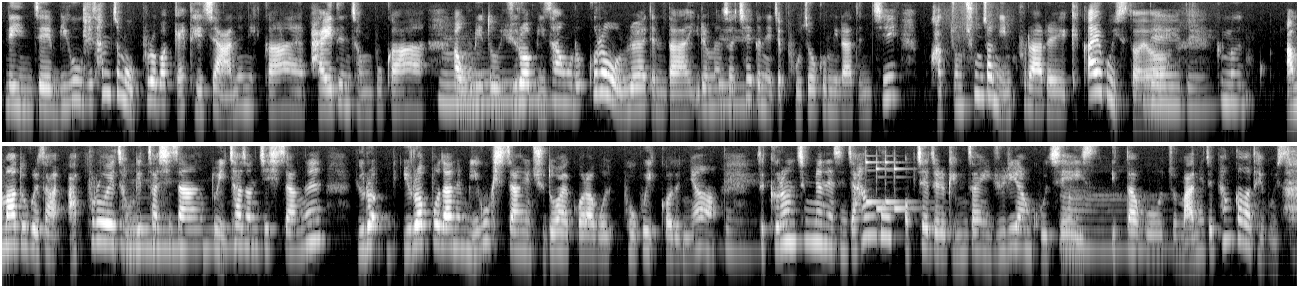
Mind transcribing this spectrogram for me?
근데 이제 미국이 3.5%밖에 되지 않으니까 바이든 정부가 아 우리도 음. 유럽 이상으로 끌어올려야 된다 이러면서 네. 최근에 이제 보조금이라든지 각종 충전 인프라를 이렇게 깔고 있어요. 네, 네. 그러면 아마도 그래서 앞으로의 전기차 음. 시장 또 2차 전지 시장은 유럽 유럽 보다는 미국 시장이 주도할 거라고 보고 있거든요. 네. 그런 측면에서 이제 한국 업체들이 굉장히 유리한 고지에 있, 아. 있 다고 좀 많이들 평가가 되고 있어요.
